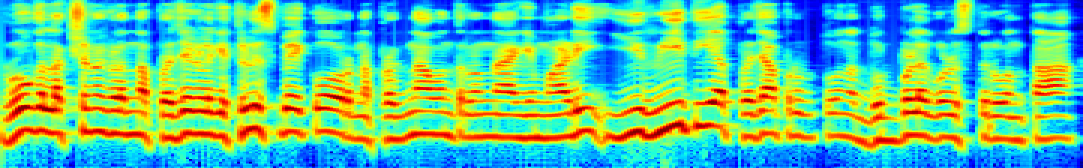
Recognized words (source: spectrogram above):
ರೋಗ ಲಕ್ಷಣಗಳನ್ನು ಪ್ರಜೆಗಳಿಗೆ ತಿಳಿಸಬೇಕು, ಅವರನ್ನು ಪ್ರಜ್ಞಾವಂತರನ್ನಾಗಿ ಮಾಡಿ, ಈ ರೀತಿಯ ಪ್ರಜಾಪ್ರಭುತ್ವವನ್ನು ದುರ್ಬಲಗೊಳಿಸ್ತಿರುವಂತಹ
